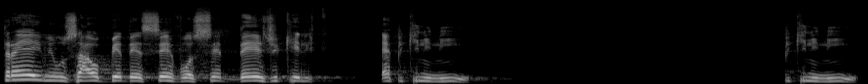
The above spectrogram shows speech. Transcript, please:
Treine-os a obedecer você desde que ele é pequenininho. Pequenininho.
